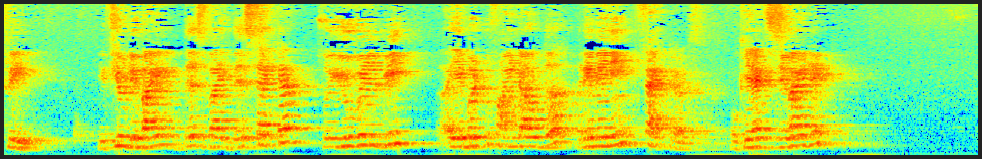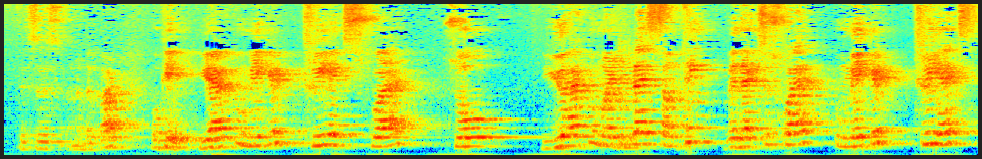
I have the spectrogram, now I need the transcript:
3. If you divide this by this factor, so you will be able to find out the remaining factors. Okay, let's divide it. This is another part. Okay, you have to make it 3x square. So you have to multiply something with x square to make it 3x.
